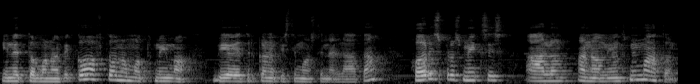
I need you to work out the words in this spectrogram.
είναι το μοναδικό αυτόνομο τμήμα βιοιατρικών επιστημών στην Ελλάδα, χωρίς προσμίξεις άλλων ανώμιων τμήματων.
